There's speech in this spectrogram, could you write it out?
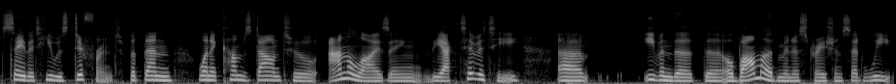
say that he was different. But then when it comes down to analyzing the activity, uh, even the, the Obama administration said we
